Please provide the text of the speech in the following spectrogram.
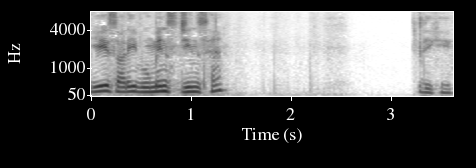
ये सारी वुमेन्स जीन्स हैं। देखिए।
